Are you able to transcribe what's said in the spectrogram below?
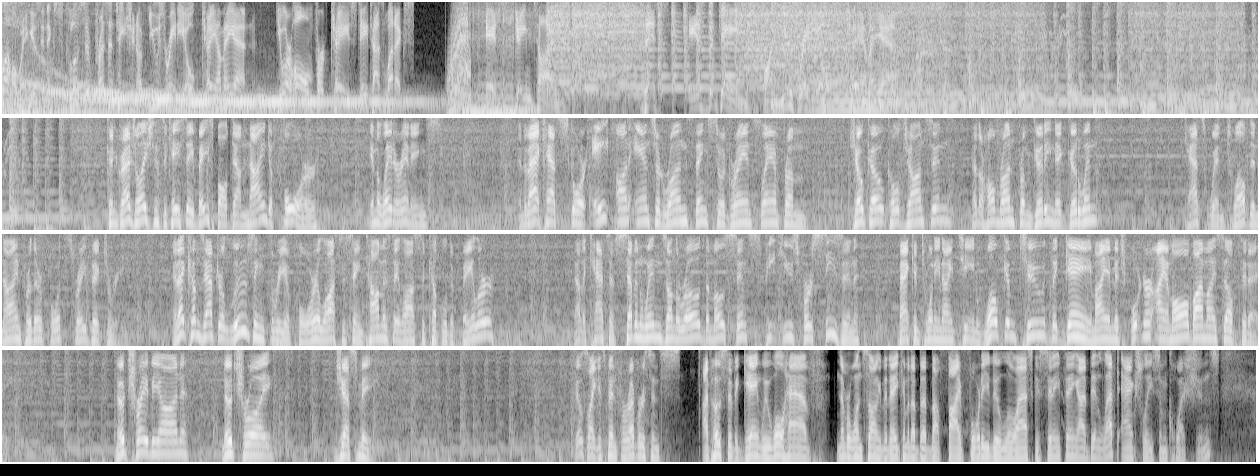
following is an exclusive presentation of News Radio KMAN, your home for K State Athletics. It's game time. This is the game on News Radio KMAN. Congratulations to K State baseball down nine to four in the later innings. And the Batcats score eight unanswered runs thanks to a grand slam from Joko Cole Johnson, another home run from Goody Nick Goodwin. Cats win 12 to 9 for their fourth straight victory. And that comes after losing three of four. Lost to St. Thomas. They lost a couple to Baylor. Now the Cats have seven wins on the road, the most since Pete Hughes' first season back in 2019. Welcome to the game. I am Mitch Fortner. I am all by myself today. No Travion, no Troy, just me. Feels like it's been forever since I've hosted the game. We will have number one song of the day coming up at about 540 do a little ask us anything i've been left actually some questions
